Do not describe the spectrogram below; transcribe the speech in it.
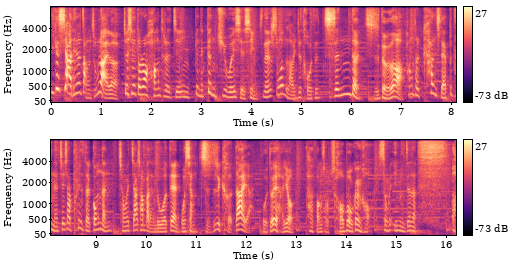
一个夏天就长出来了，这些都让 Hunter 的接应变得更具威胁性。只能说老鹰这投资真的值得了。Hunter 看起来不仅能接下 Prince 的功能，成为加强版的 l u a Dan，我想指日可待呀。不对，还有他防守超爆更好，身为一名真的啊，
